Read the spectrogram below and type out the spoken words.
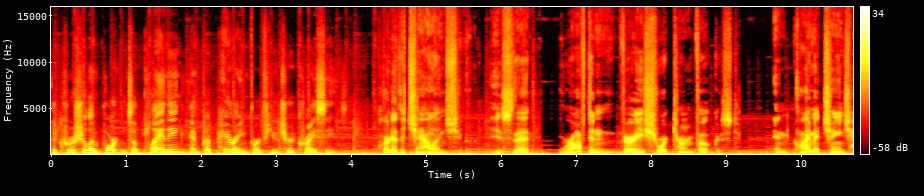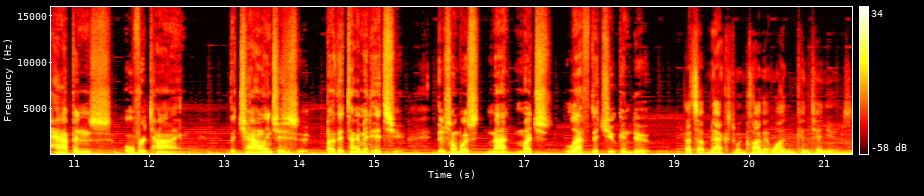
the crucial importance of planning and preparing for future crises. Part of the challenge is that we're often very short term focused, and climate change happens over time. The challenge is by the time it hits you, there's almost not much left that you can do. That's up next when Climate One continues.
